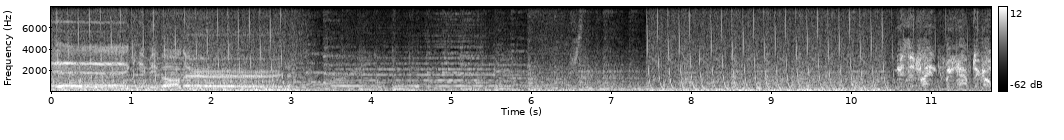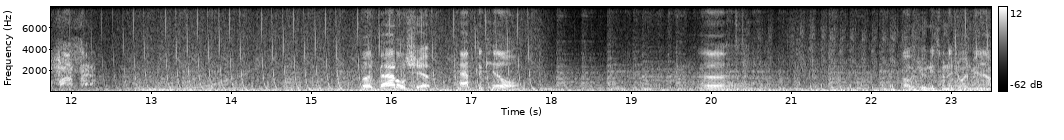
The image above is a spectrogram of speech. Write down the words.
eh, can't be bothered. Mr. Trent, we have to go faster. But battleship, have to kill. Uh. Oh, Juni's gonna join me now?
